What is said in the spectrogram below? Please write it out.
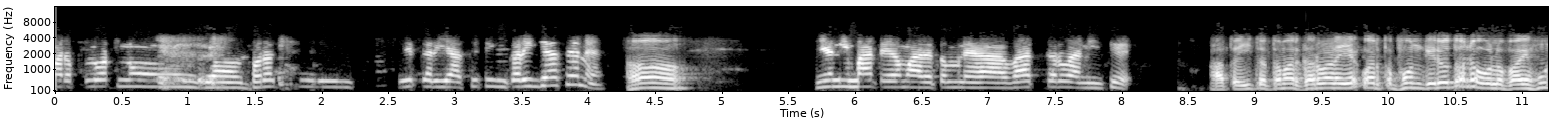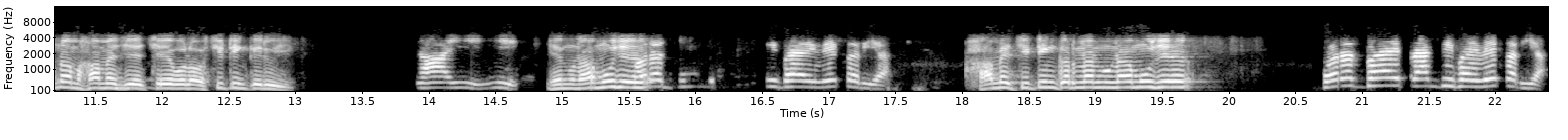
અમારા પ્લોટનું ભરત વેકરિયા સિટિંગ કરી ગયા છે ને? હા. એની માટે અમારે તમને આ વાત કરવાની છે. હા તો ઈ તો તમારા ઘરવાળા એકવાર તો ફોન કર્યો હતો ને ઓલો ભાઈ હું નામ સામે જે છે ઓલો સીટિંગ કર્યું ઈ? હા ઈ ઈ. એનું નામ શું છે? ભરતભાઈ વેકરિયા. સામે ચીટિંગ કરનારનું નામ શું છે? ભરતભાઈ પ્રાગજીભાઈ વેકરિયા.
